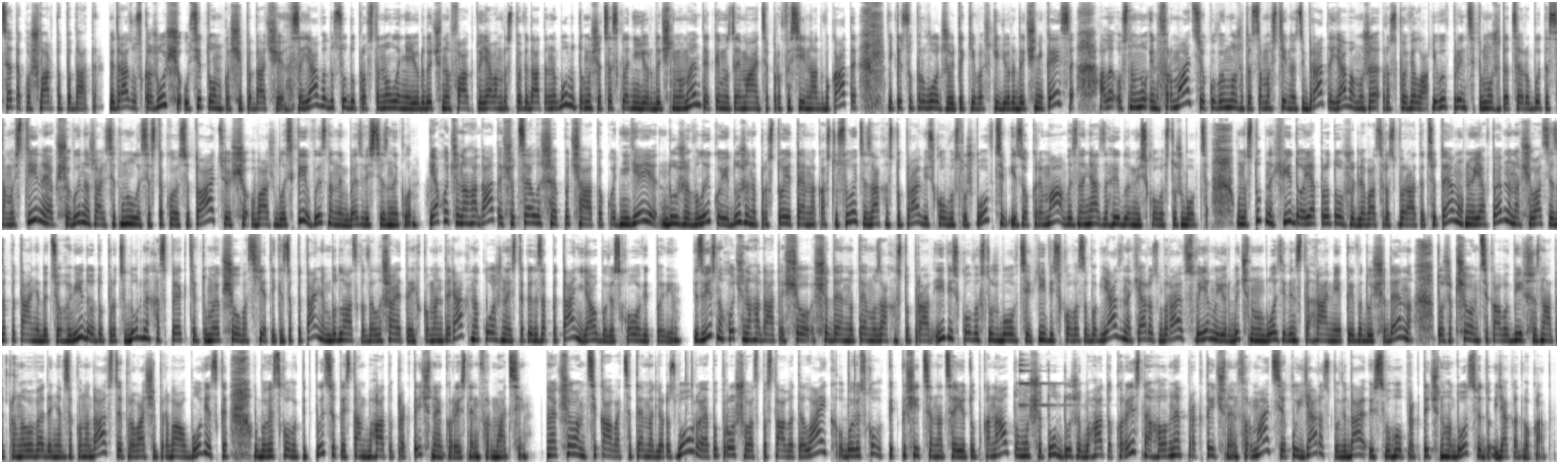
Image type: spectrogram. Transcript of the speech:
Це також варто подати. Відразу скажу, що усі тонкощі подачі заяви до суду про встановлення юридичного факту я вам розповідати не буду, тому що це складні юридичні моменти, якими займаються професійні адвокати, які супроводжують такі важкі юридичні кейси. Але основну інформацію, яку ви можете самостійно зібрати, я вам уже розповіла. І ви, в принципі, можете це робити самостійно, якщо ви, на жаль, зіткнулися з такою ситуацією, що ваш близький визнаний безвісті зниклим. Я хочу нагадати, що це лише початок однієї дуже великої, дуже непростої теми, яка захисту прав військовослужбовців і, зокрема, визнання загиблим військовослужбовця. У наступних відео я продовжу для вас розбирати цю тему. Ну і я впевнена, що у вас є запитання до цього відео, до процедурних аспектів. Тому, якщо у вас є такі запитання, будь ласка, залишайте їх в коментарях. На кожне із таких запитань я обов'язково відповім. І звісно, хочу нагадати, що щоденно тему захисту прав і військовослужбовців, і військовозобов'язаних я розбираю в своєму юридичному блозі в інстаграмі, який веду щоденно. Тож, якщо вам цікаво більше знати про нововведення в законодавстві, про ваші права, обов'язки, обов'язково підписуйтесь, там багато практичної і корисної інформації. Ну, якщо вам цікава ця тема для розбору, я попрошу вас поставити лайк. Обов'язково підпишіться на цей YouTube канал, тому що тут дуже багато корисної, а головне практичної інформації, яку я розповідаю із свого практичного досвіду як адвокат.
